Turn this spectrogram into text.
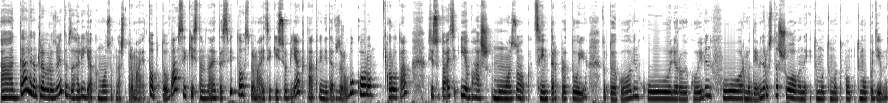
А далі нам треба розуміти взагалі, як мозок наш сприймає. Тобто, у вас якийсь там, знаєте, світло, сприймається якийсь об'єкт, так, він йде в зорову кору, кору, так, в цій ситуації, і ваш мозок це інтерпретує, тобто якого він кольору, якої він форми, де він розташований і тому, тому, тому, тому подібне.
